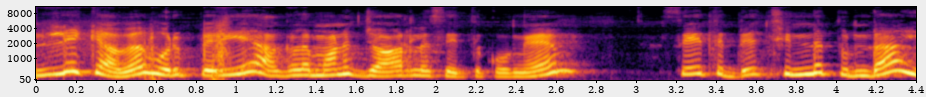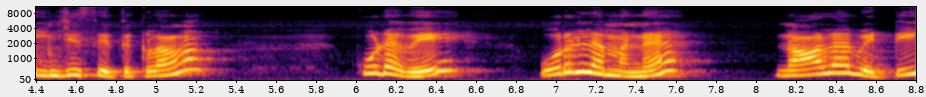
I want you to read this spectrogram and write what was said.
நெல்லிக்காவை ஒரு பெரிய அகலமான ஜாரில் சேர்த்துக்கோங்க. சேர்த்துட்டு சின்ன துண்டாக இஞ்சி சேர்த்துக்கலாம். கூடவே ஒரு லெமனை நாலாக வெட்டி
